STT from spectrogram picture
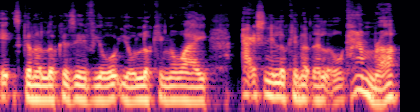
it's going to look as if you're, you're looking away. Actually, looking at the little camera,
